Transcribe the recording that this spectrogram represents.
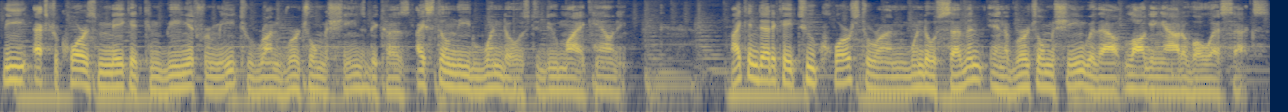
The extra cores make it convenient for me to run virtual machines because I still need Windows to do my accounting. I can dedicate two cores to run Windows 7 in a virtual machine without logging out of OS X.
